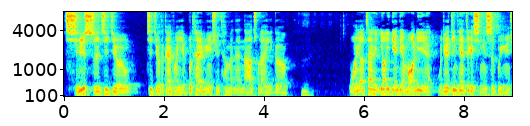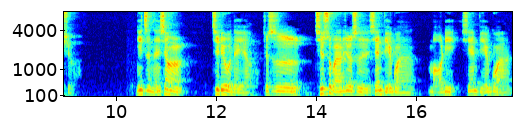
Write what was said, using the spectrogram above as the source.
其实 G 九 G 九的改款也不太允许他们能拿出来一个，嗯，我要再要一点点毛利，我觉得今天这个形势不允许了。你只能像 G 六那样，就是其实说白了就是先别管毛利，先别管。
